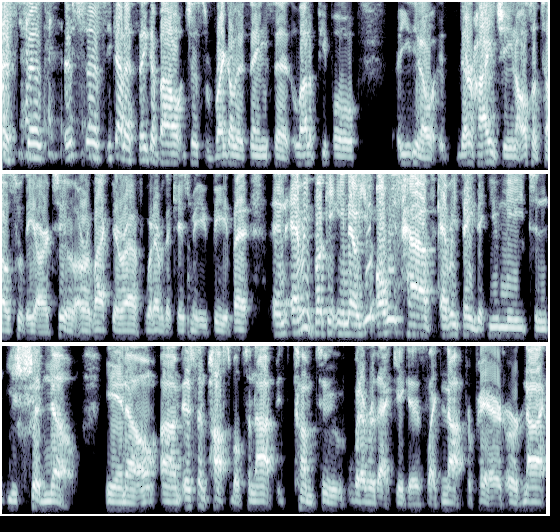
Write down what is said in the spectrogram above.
it's just, it's just you got to think about just regular things that a lot of people you know their hygiene also tells who they are too or lack thereof whatever the case may be. But in every booking email you always have everything that you need to you should know you know? Um, it's impossible to not come to whatever that gig is like not prepared or not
